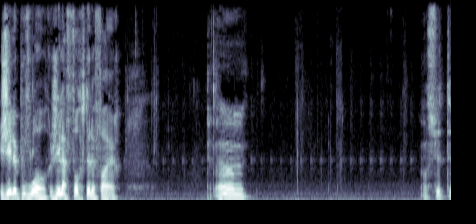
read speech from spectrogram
j'ai le pouvoir, j'ai la force de le faire. ensuite,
